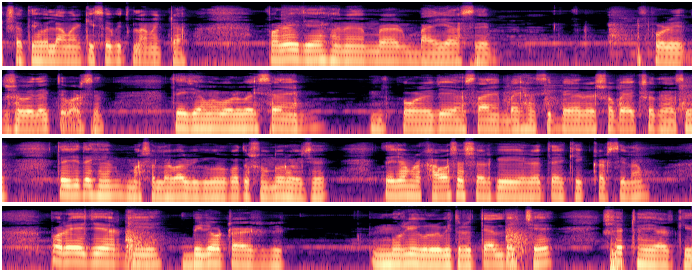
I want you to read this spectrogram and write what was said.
একসাথে হলাম আর কি, ছবি তুললাম একটা। পরে যে এখানে আমরা ভাই আছে, পরে সবাই দেখতে পারছেন। তো এই যে আমার বড় ভাই সায়েম, পরে যে সায়েম ভাই হাসিব ভাই সবাই একসাথে আছে। তো এই যে দেখেন মাসাল্লাহ বারবিকিউগুলো কত সুন্দর হয়েছে। তো এই যে আমরা খাওয়া শেষে আর কি এটাতে কেক কাটছিলাম। পরে এই যে আর কি, ভিডিওটার মুরগিগুলোর ভিতরে তেল দিচ্ছে, সেটাই আর কি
